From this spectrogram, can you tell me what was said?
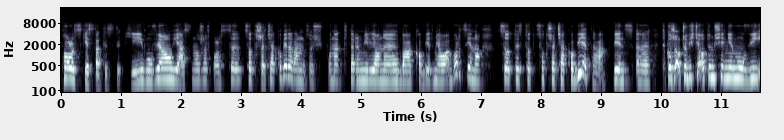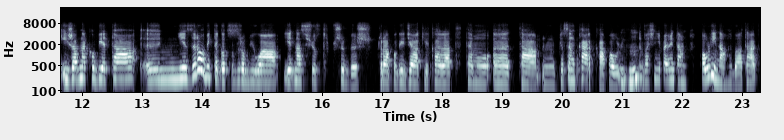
polskie statystyki mówią jasno, że w Polsce co trzecia kobieta, tam coś ponad 4 miliony chyba kobiet miało aborcję, no co, to jest to co trzecia kobieta, więc e, tylko, że oczywiście o tym się nie mówi i żadna kobieta e, nie zrobi tego, co zrobiła jedna z sióstr Przybysz, która powiedziała kilka lat temu ta mm, piosenkarka, Paul, mhm. właśnie nie pamiętam, Paulina chyba, tak,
